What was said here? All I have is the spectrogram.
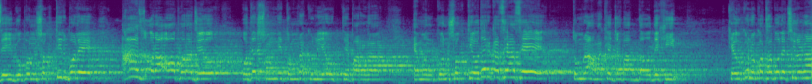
যেই গোপন শক্তির বলে আজ ওরা অপরাজেয়, ওদের সঙ্গে তোমরা কুলিয়ে উঠতে পারো না। এমন কোন শক্তি ওদের কাছে আছে? তোমরা আমাকে জবাব দাও দেখি। কেউ কোনো কথা বলেছিল না?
